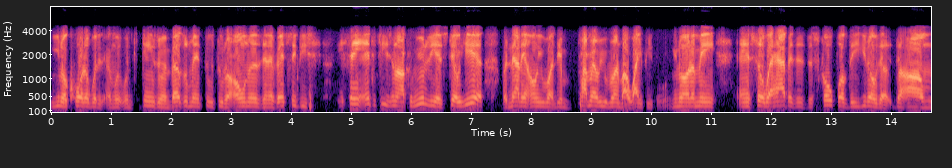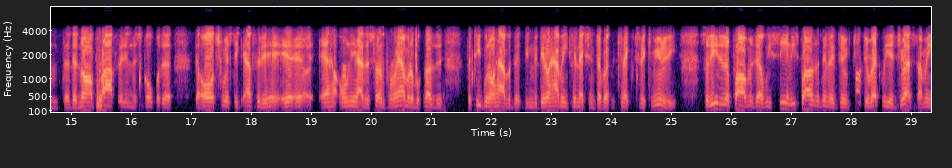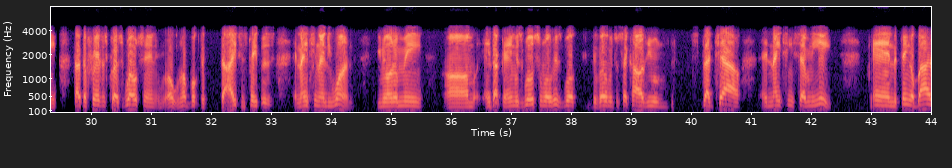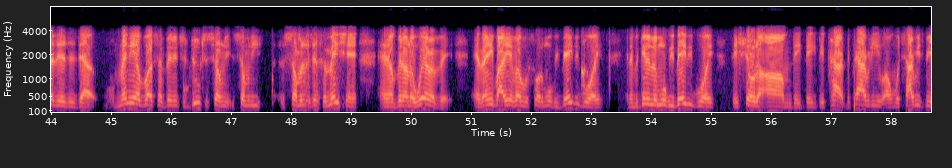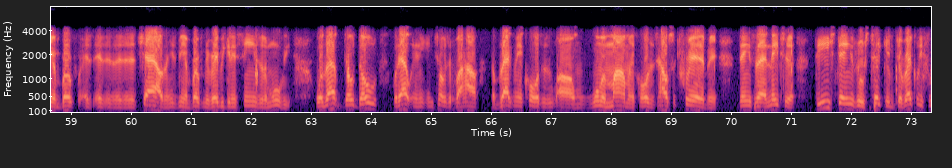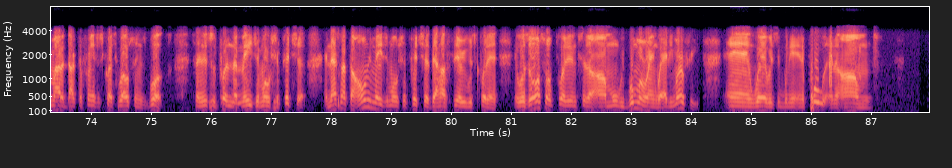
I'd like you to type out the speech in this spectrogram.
you know, caught up with with, with schemes of embezzlement through through the owners, and eventually these these same entities in our community are still here, but now they're only run they're primarily run by white people. You know what I mean? And so what happens is the scope of the you know the the um the, the nonprofit and the scope of the the altruistic effort it, it, it only has a certain parameter because the, the people don't have they don't have any connection directly connected to the community. So these are the problems that we see, and these problems have been directly addressed. I mean, Dr. Frances Cress Welsing wrote her book, the, the ISIS Papers, in 1991. You know what I mean? Um, and Dr. Amos Wilson wrote his book, Developmental Psychology of Black Child, in 1978. And the thing about it is, is that many of us have been introduced to some some of these some of this information and have been unaware of it. If anybody ever saw the movie Baby Boy, in the beginning of the movie Baby Boy, they show the um they they they par- the parody um with Tyrese being birthed as, as, as, a child and he's being birthed in the very beginning scenes of the movie. Well, that though though without and he talks about how the black man calls his um woman mama and calls his house a crib and things of that nature. These things was taken directly from out of Dr. Frances Cress Welsing's books, saying this was put in a major motion picture. And that's not the only major motion picture that her theory was put in. It was also put into the um, movie Boomerang with Eddie Murphy, and where it was when in a pool in the um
